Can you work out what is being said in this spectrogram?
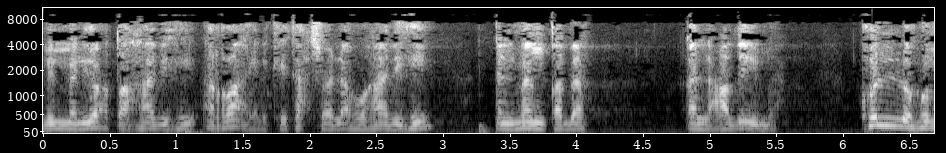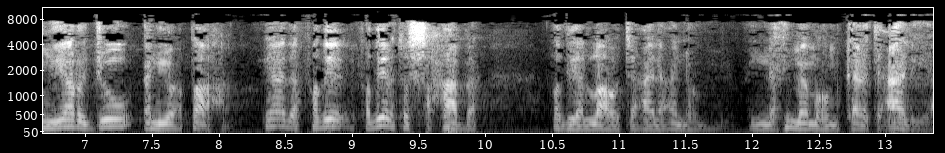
ممن يعطى هذه الرأي لكي تحصل له هذه المنقبة العظيمة. كلهم يرجو أن يعطاها. لهذا فضيلة الصحابة رضي الله تعالى عنهم إن هممهم كانت عالية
